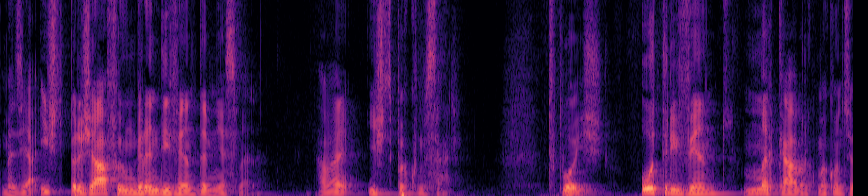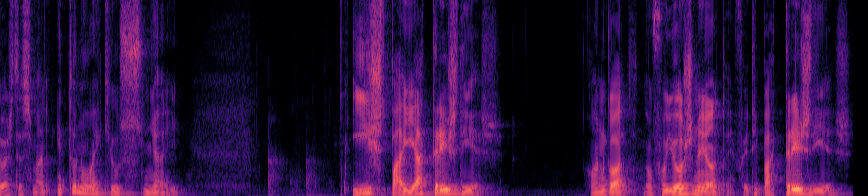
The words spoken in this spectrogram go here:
mas já, yeah, isto para já foi um grande evento da minha semana. Está bem? Isto para começar. Depois, outro evento macabro que me aconteceu esta semana. Então não é que eu sonhei. E isto para aí há três dias. On God. Não foi hoje nem ontem. Foi tipo há três dias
